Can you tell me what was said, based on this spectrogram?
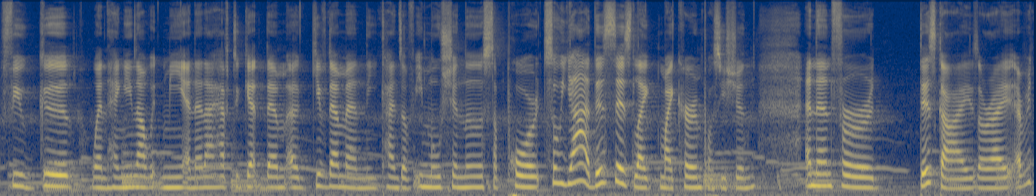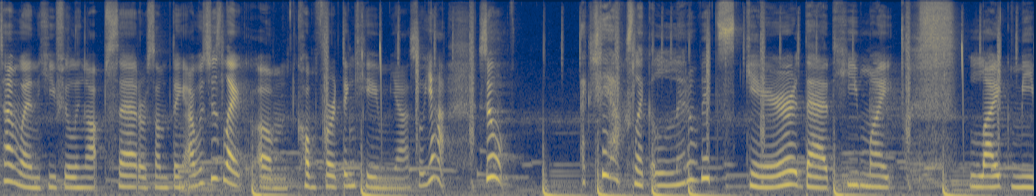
feel good when hanging out with me and then i have to get them uh, give them any kinds of emotional support. So yeah this is like my current position. And then for this guy's all right every time when he feeling upset or something i was just like um comforting him yeah. So yeah. So actually I was like a little bit scared that he might like me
